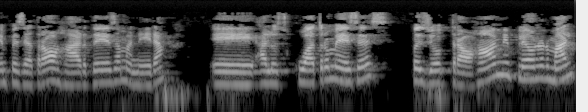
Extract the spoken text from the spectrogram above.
empecé a trabajar de esa manera. Eh, a los cuatro meses, pues yo trabajaba en mi empleo normal,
